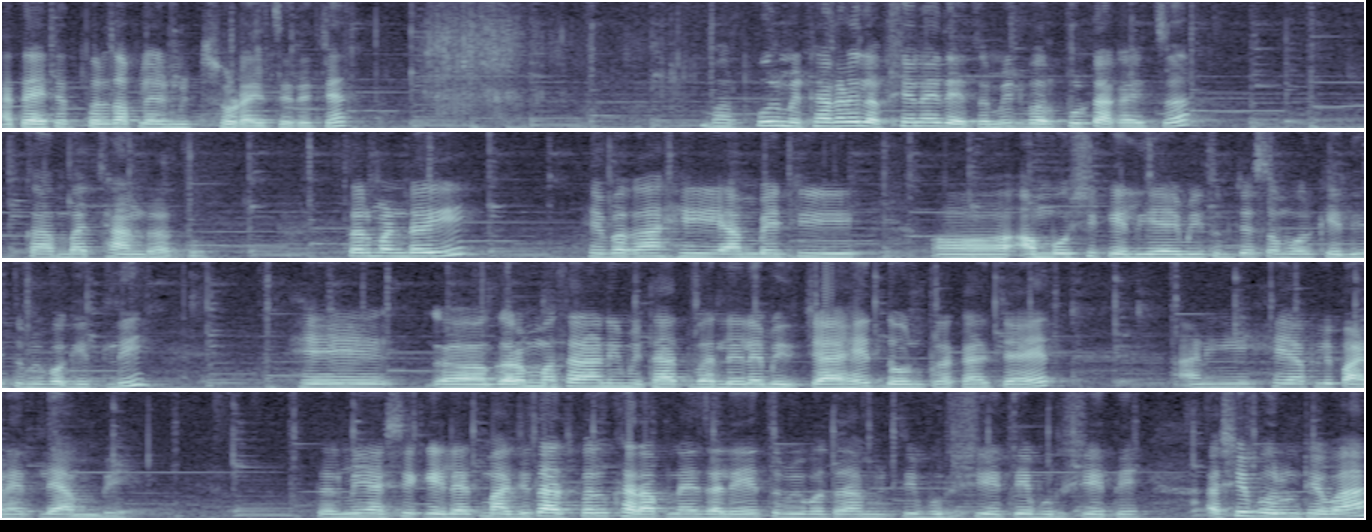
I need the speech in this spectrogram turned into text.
आता याच्यात परत आपल्याला मीठ सोडायचं आहे त्याच्यात. भरपूर मिठाकडे लक्ष नाही द्यायचं. मीठ भरपूर टाकायचं. का आंबा छान राहतो. तर मंडळी हे बघा हे आंब्याची आंबोशी केली आहे. मी तुमच्यासमोर केली तुम्ही बघितली. हे गरम मसाला आणि मिठात भरलेल्या मिरच्या आहेत. दोन प्रकारच्या आहेत. आणि हे आपले पाण्यातले आंबे. तर मी असे केल्यात. माझी तर आजपर्यंत खराब नाही झाले. तुम्ही बोलता ती बुरशी येते बुरशी येते. असे भरून ठेवा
